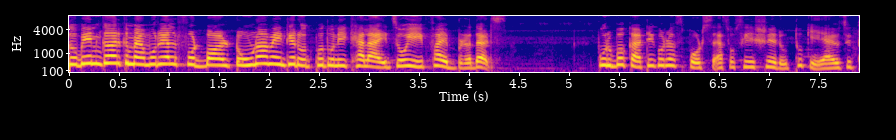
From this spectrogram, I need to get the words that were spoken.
জুবিন গার্গ মেমোরিয়াল ফুটবল টুর্নামেন্টের উদ্বোধনী খেলায় জয়ী ফাইভ ব্রাদার্স। পূর্ব কাটিগোড়া স্পোর্টস অ্যাসোসিয়েশনের উদ্যোগে আয়োজিত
